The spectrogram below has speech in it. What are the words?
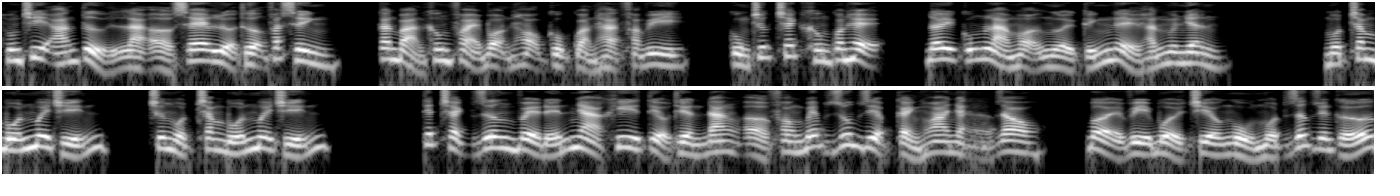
Hùng chi án tử là ở xe lửa thượng phát sinh, căn bản không phải bọn họ cục quản hạt phạm vi, cùng chức trách không quan hệ, đây cũng là mọi người kính nể hắn nguyên nhân. 149, chương 149 Tiết Trạch Dương về đến nhà khi Tiểu Thiền đang ở phòng bếp giúp Diệp Cảnh Hoa nhặt rau, bởi vì buổi chiều ngủ một giấc duyên cớ,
